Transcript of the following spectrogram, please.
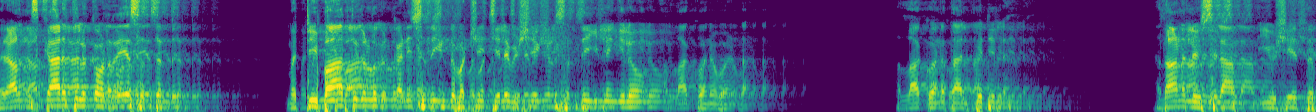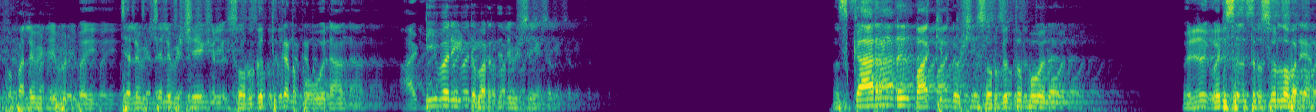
ഒരാൾ നിസ്കാരത്തിലൊക്കെ വളരെ ശ്രദ്ധയുണ്ട്. മറ്റു വിഭാഗത്തുകളിലൊക്കെ കണിശതയുണ്ട്. പക്ഷേ ചില വിഷയങ്ങൾ ശ്രദ്ധയില്ലെങ്കിലോ അള്ളാഹ്ക്കുവനെ വേണ്ട. അള്ളാഹ്ക്കുവനെ താല്പര്യമില്ല. അതാണല്ലോ ഇസ്ലാം ഈ വിഷയത്തെ പല ചില ചില വിഷയങ്ങളിൽ സ്വർഗത്തിക്കാണ് പോകൂലെന്ന് അടിവരയിട്ട് പറഞ്ഞ വിഷയങ്ങൾ. നിസ്കാരമുണ്ട് ബാക്കിയുണ്ട് പക്ഷേ സ്വർഗത്ത് പോലെ ഒരു ഒരു സ്ഥലത്ത് റസൂള്ള പറയാം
